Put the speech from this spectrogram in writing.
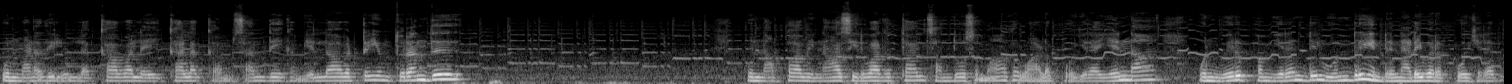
உன் மனதில் உள்ள கவலை கலக்கம் சந்தேகம் எல்லாவற்றையும் துறந்து உன் அப்பாவின் ஆசீர்வாதத்தால் சந்தோஷமாக வாழப்போகிறாய் ஏன்னா உன் விருப்பம் இரண்டில் ஒன்று என்று நடைபெறப் போகிறது.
